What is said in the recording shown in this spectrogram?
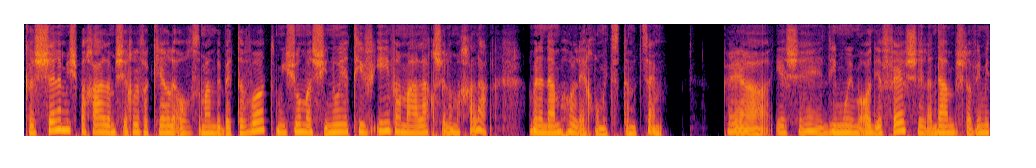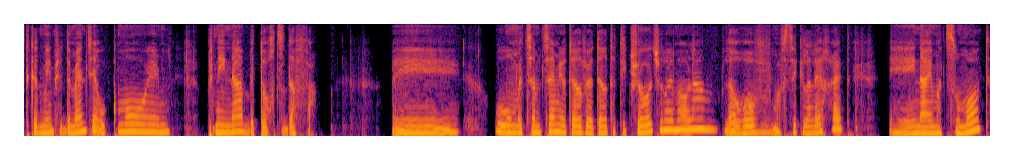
קשה למשפחה להמשיך לבקר לאורך זמן בבית אבות, משום השינוי הטבעי והמהלך של המחלה. הבן אדם הולך ומצטמצם. אוקיי? יש אה, דימוי מאוד יפה של אדם בשלבים מתקדמים של דמנציה, הוא כמו אה, פנינה בתוך צדפה. הוא מצמצם יותר ויותר את התקשורת שלו עם העולם, לרוב מפסיק ללכת, אה, עיניים עצומות.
